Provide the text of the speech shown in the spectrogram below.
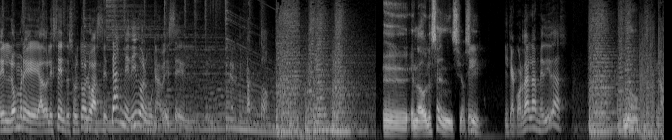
el hombre adolescente, sobre todo, lo hace. ¿Te has medido alguna vez el, el- el artefacto? Eh, en la adolescencia, sí. ¿Y te acordás las medidas? No, No.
